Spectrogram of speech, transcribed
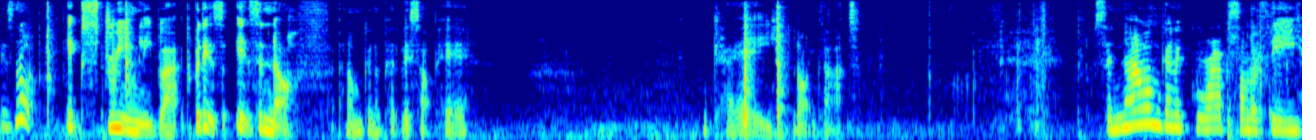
It's not extremely black, but it's it's enough. And I'm going to put this up here. Okay, like that. So now I'm going to grab some of the,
